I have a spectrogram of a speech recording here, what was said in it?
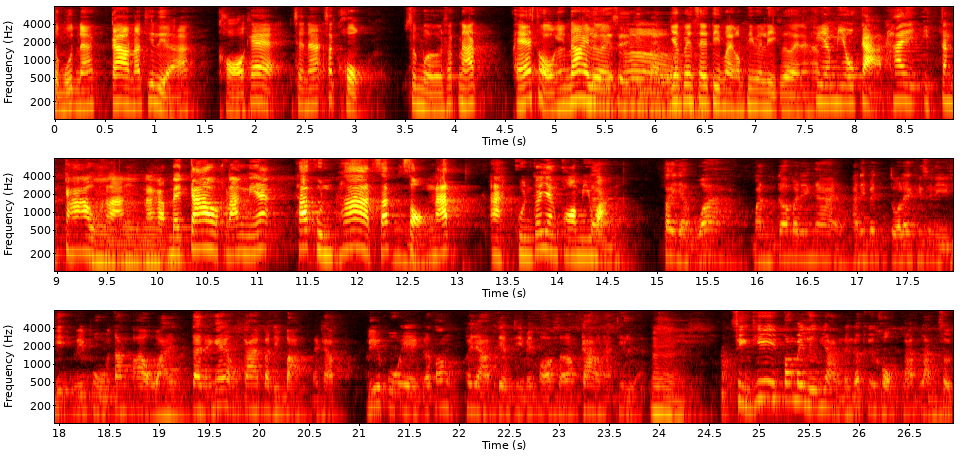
สมมตินะ9นัดที่เหลือ ขอแค่ชนะสัก6เสมอสักนัด แพ้สองยังได้เลยนี่คือสถิติใหม่ยังเป็นสถิติใหม่ของพรีเมียร์ลีกเลยนะครับ คือยังมีโอกาสให้อีกตั้ง 9 ครั้งอืม นะครับ ใน 9 ครั้งเนี้ย ถ้าคุณพลาดสัก 2 นัด อะ คุณก็ยังพอมีหวัง แต่อย่างว่ามันก็ไม่ได้ง่าย อันนี้เป็นตัวเลขทฤษฎีที่ลิเวอร์พูลตั้งเป้าไว้ แต่ในแง่ของการปฏิบัตินะครับ ลิเวอร์พูลเองก็ต้องพยายามเตรียมทีมให้พร้อมสำหรับ9นัดที่เหลืออืมสิ่งที่ต้องไม่ลืมอย่างหนึ่งก็คือ 6 นัดหลังสุด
